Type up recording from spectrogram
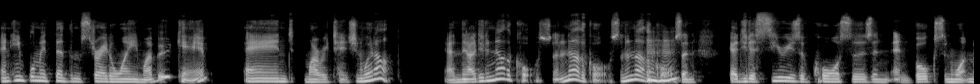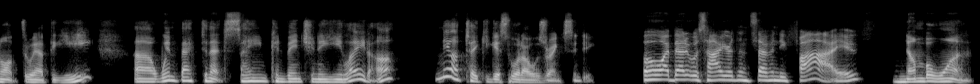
and implemented them straight away in my boot camp. And my retention went up. And then I did another course and another course and another Mhm. course. And I did a series of courses and, and books and whatnot throughout the year. Uh, went back to that same convention a year later. Now take a guess what I was ranked, Cindy. Oh, I bet it was higher than 75. Number one.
